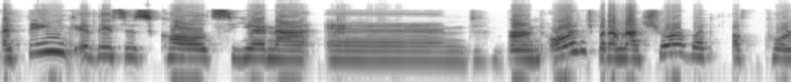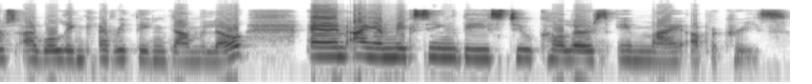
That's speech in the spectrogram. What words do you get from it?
I think this is called Sienna and Burnt Orange, but I'm not sure. But of course, I will link everything down below. And I am mixing these two colors in my upper crease.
